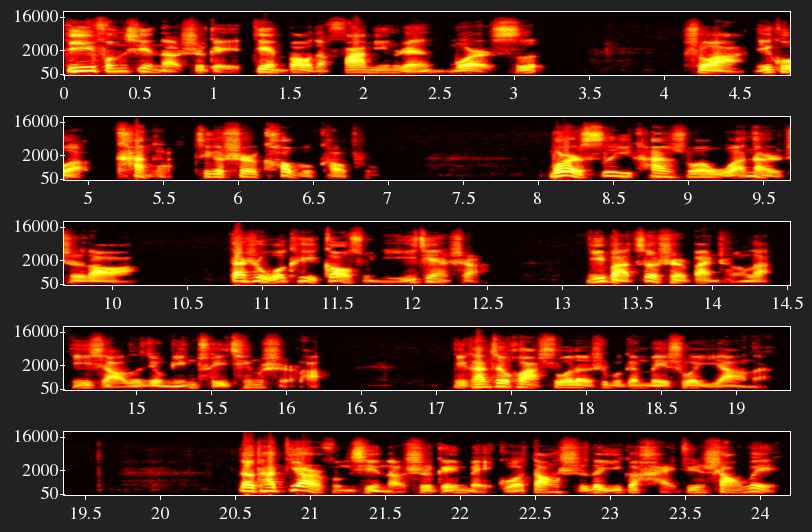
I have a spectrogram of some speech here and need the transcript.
第一封信呢是给电报的发明人摩尔斯，说啊，你给我看看这个事儿靠不靠谱？摩尔斯一看，说我哪知道啊？但是我可以告诉你一件事儿，你把这事儿办成了，你小子就名垂青史了。你看这话说的是不是跟没说一样的？那他第二封信呢，是给美国当时的一个海军上尉。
